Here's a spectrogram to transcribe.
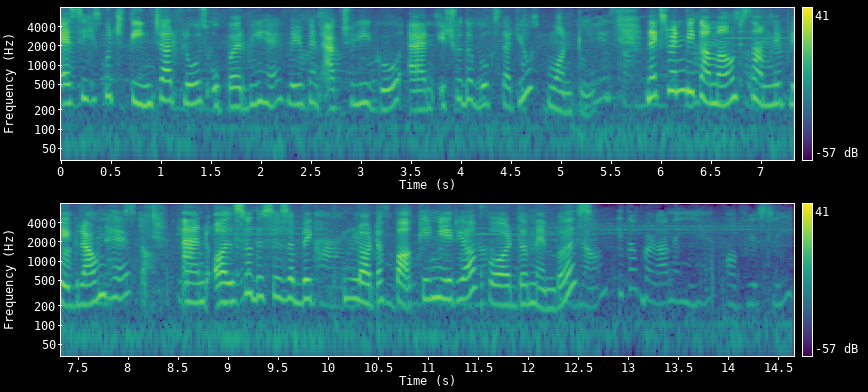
ऐसे ही कुछ तीन चार फ्लोर्स ऊपर भी हैं वे you can actually go and issue the books that you want to next when we come out सामने प्ले ग्राउंड है and also this is a big lot of parking area for the members इतना बड़ा नहीं है। Obviously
